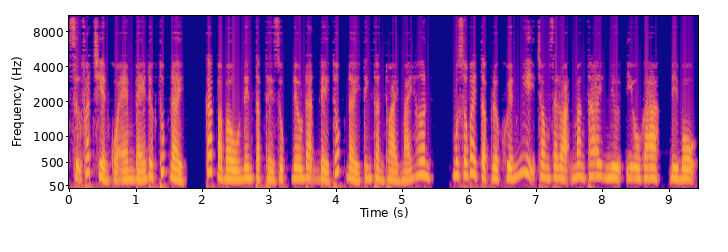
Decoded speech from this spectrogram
sự phát triển của em bé được thúc đẩy. Các bà bầu nên tập thể dục đều đặn để thúc đẩy tinh thần thoải mái hơn. Một số bài tập được khuyến nghị trong giai đoạn mang thai như yoga, đi bộ.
